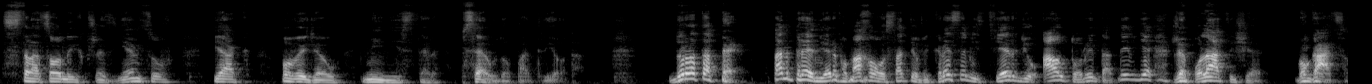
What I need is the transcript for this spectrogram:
straconych przez Niemców, jak powiedział minister pseudopatriota. Dorota P. Pan premier pomachał ostatnio wykresem i stwierdził autorytatywnie, że Polacy się bogacą.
